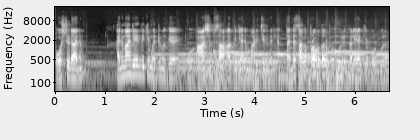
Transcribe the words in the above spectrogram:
പോസ്റ്റ് ഇടാനും ഹനുമാൻ ജയന്തിക്കും മറ്റുമൊക്കെ ആശംസ അർപ്പിക്കാനും മടിച്ചിരുന്നില്ല. തന്റെ സഹപ്രവർത്തകർ പോലും കളിയാക്കിയപ്പോൾ പോലും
